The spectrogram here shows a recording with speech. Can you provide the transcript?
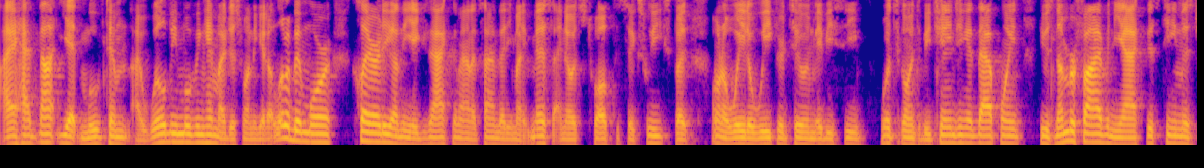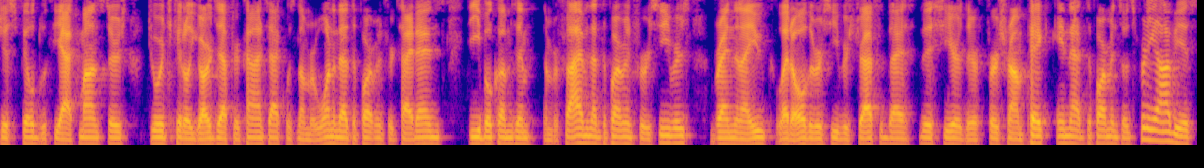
I had not yet moved him. I will be moving him. I just want to get a little bit more clarity on the exact amount of time that he might miss. I know it's 12 to 6 weeks, but I want to wait a week or two and maybe see what's going to be changing at that point. He was number five in YAC. This team is just filled with YAC monsters. George Kittle yards after contact was number one in that department for tight ends. Deebo comes in number five in that department for receivers. Brandon Aiyuk led all the receivers drafted this year, their first round pick in that department. So it's pretty obvious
